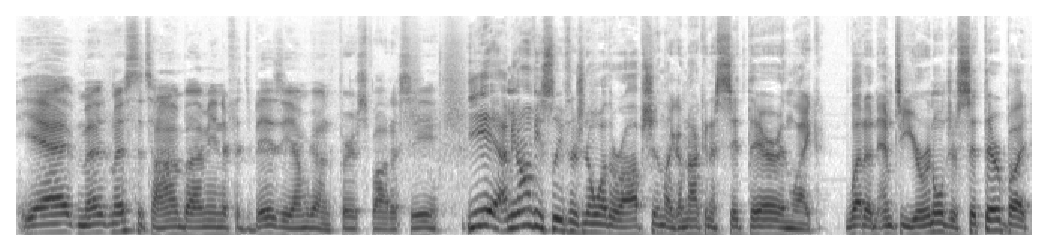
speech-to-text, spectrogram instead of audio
Yeah, mo- most of the time, but I mean, if it's busy, I'm going first spot I see. Yeah, I mean, obviously, if there's no other option, like I'm not gonna sit there and like let an empty urinal just sit there. But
